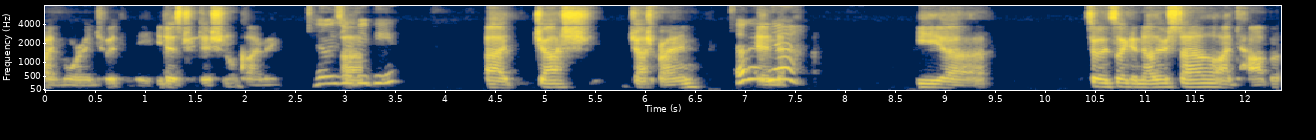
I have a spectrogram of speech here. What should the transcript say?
probably more into it than me. He does traditional climbing. Who is your Uh, VP? Uh, Josh, Josh Bryan, Okay, and- yeah. he uh so it's like another style on top of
